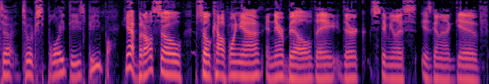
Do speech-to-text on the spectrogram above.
to to exploit these people. Yeah, but also, so California and their bill, they their stimulus is going to give.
